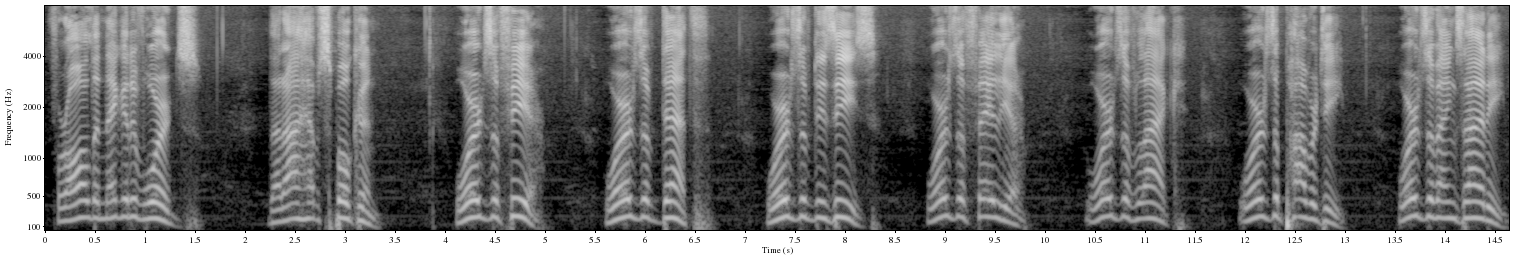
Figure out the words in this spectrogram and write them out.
for all the negative words that I have spoken words of fear, words of death, words of disease, words of failure, words of lack, words of poverty, words of anxiety,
